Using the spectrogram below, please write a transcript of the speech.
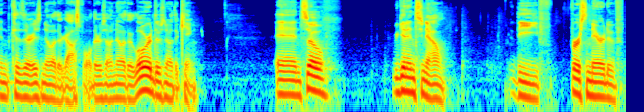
And because there is no other gospel, there's no other Lord, there's no other King. And so we get into now the first narrative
